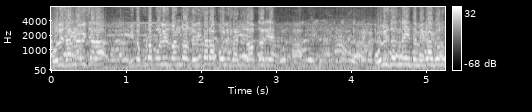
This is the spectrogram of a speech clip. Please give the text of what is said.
पोलिसांना विचारा. इथं कुठं पोलीस बंद होतं? विचारा पोलिसांची जबाबदारी आहे. पोलीसच नाही तर मी काय करू?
